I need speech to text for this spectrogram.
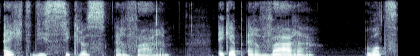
echt die cyclus ervaren. Ik heb ervaren wat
